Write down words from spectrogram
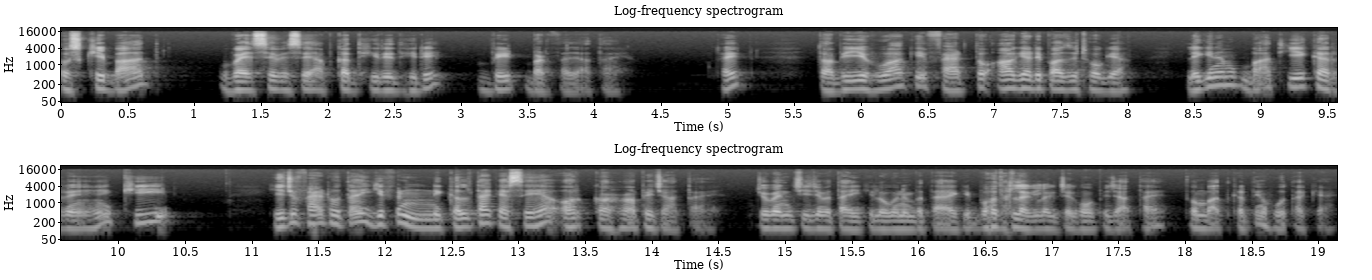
उसके बाद वैसे वैसे आपका धीरे धीरे वेट बढ़ता जाता है। राइट तो अभी ये हुआ कि फैट तो आ गया डिपॉजिट हो गया। लेकिन हम बात ये कर रहे हैं कि ये जो फैट होता है, ये फिर निकलता कैसे है और कहाँ पे जाता है? जो मैंने चीज़ें बताई कि लोगों ने बताया कि बहुत अलग अलग जगहों पे जाता है तो हम बात करते हैं, होता क्या है?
